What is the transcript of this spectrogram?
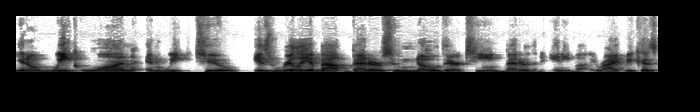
you know, week one and week two is really about bettors who know their team better than anybody, right? Because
